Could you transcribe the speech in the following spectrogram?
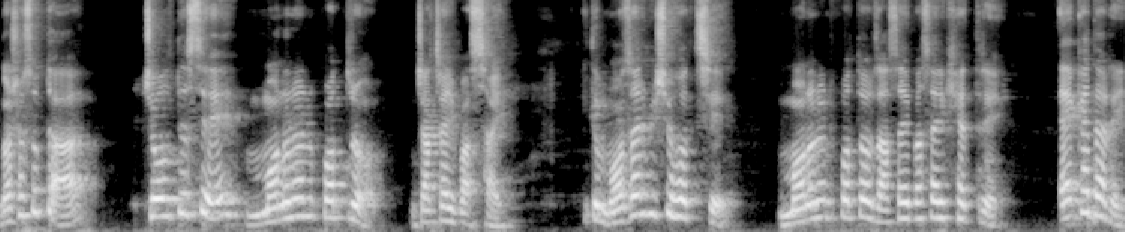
দর্শকতা চলতেছে মনোনয়নপত্র যাচাই বাছাই। কিন্তু মজার বিষয় হচ্ছে মনোনয়নপত্র যাচাই বাছাইয়ের ক্ষেত্রে একাধারে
